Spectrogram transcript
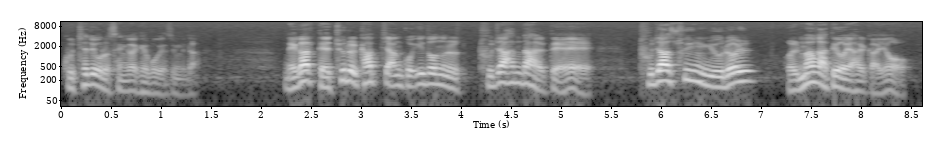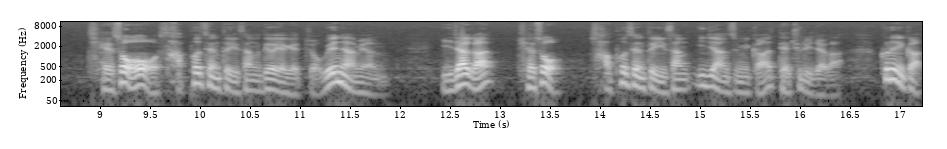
구체적으로 생각해 보겠습니다. 내가 대출을 갚지 않고 이 돈을 투자한다 할 때 투자 수익률을 얼마가 되어야 할까요? 최소 4% 이상 되어야겠죠. 왜냐하면 이자가 최소 4% 이상이지 않습니까? 대출 이자가. 그러니까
